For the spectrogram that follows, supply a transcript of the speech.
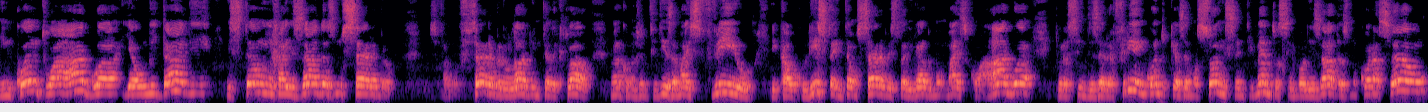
enquanto a água e a umidade estão enraizadas no cérebro. O cérebro, o lado intelectual, não é como a gente diz, é mais frio e calculista, então o cérebro está ligado mais com a água, por assim dizer, é fria, enquanto que as emoções, sentimentos simbolizadas no coração,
